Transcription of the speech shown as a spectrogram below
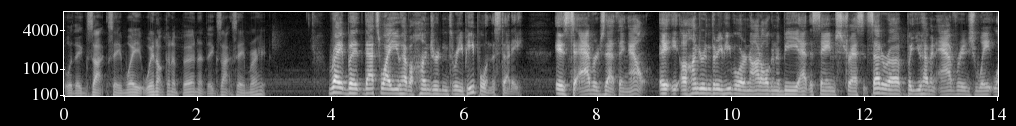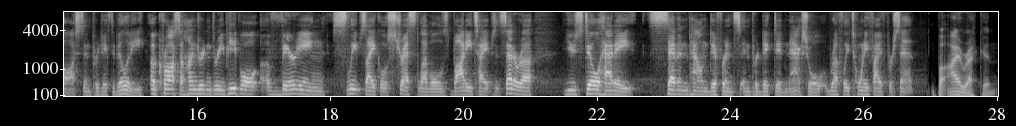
or the exact same weight, we're not going to burn at the exact same rate. Right, but that's why you have 103 people in the study, is to average that thing out. A- 103 people are not all going to be at the same stress, etc., but you have an average weight loss and predictability across 103 people of varying sleep cycles, stress levels, body types, etc. You still had a seven pound difference in predicted and actual, roughly 25%. But I reckon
